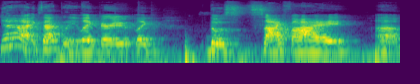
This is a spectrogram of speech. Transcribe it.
yeah, exactly. Like very like those sci-fi um,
